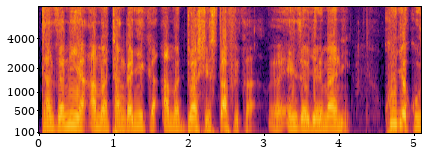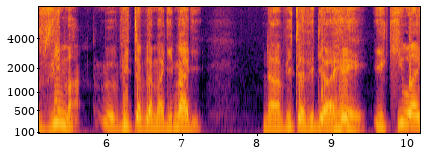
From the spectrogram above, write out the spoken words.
Tanzania ama Tanganyika ama East Africa, enzi ya Ujerumani, kuja kuzima vita vya Majimaji na vita dhidi ya Wahehe, ikiwa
